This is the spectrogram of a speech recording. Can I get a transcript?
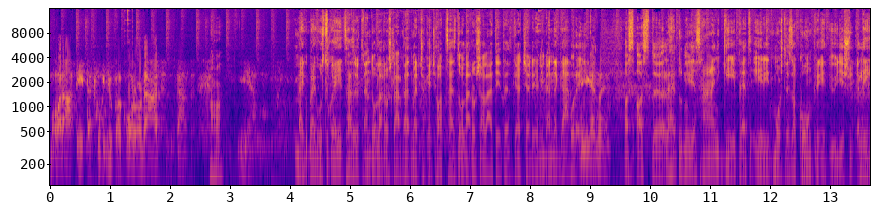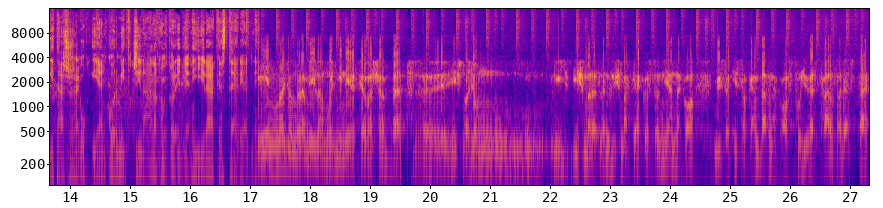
alátétet mondjuk a korrodált, tehát Aha. ilyen. Meg, megúsztuk a 750 dolláros lámpát, mert csak egy 600 dolláros alátétet kell cserélni benne. Gábor, Igen, nagyon. azt, azt lehet tudni, hogy ez hány gépet érint most ez a konkrét ügy, és hogy a légitársaságok ilyenkor mit csinálnak, amikor egy ilyen hír elkezd terjedni? Én nagyon remélem, hogy minél kevesebbet, és nagyon így ismeretlenül is meg kell köszönni ennek a műszaki szakembernek azt, hogy ő ezt felfedezte,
